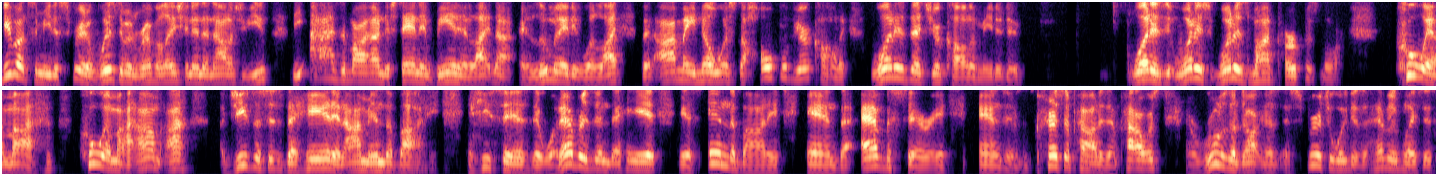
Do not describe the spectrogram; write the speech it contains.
give unto me the spirit of wisdom and revelation in the knowledge of you, the eyes of my understanding being enlightened, illuminated with light, that I may know what's the hope of your calling. What is that you're calling me to do? What is it? What is what is my purpose, Lord? Who am I? Who am I? I'm I Jesus is the head and I'm in the body. And he says that whatever is in the head is in the body, and the adversary and the principalities and powers and rulers of darkness and spiritual weakness in heavenly places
